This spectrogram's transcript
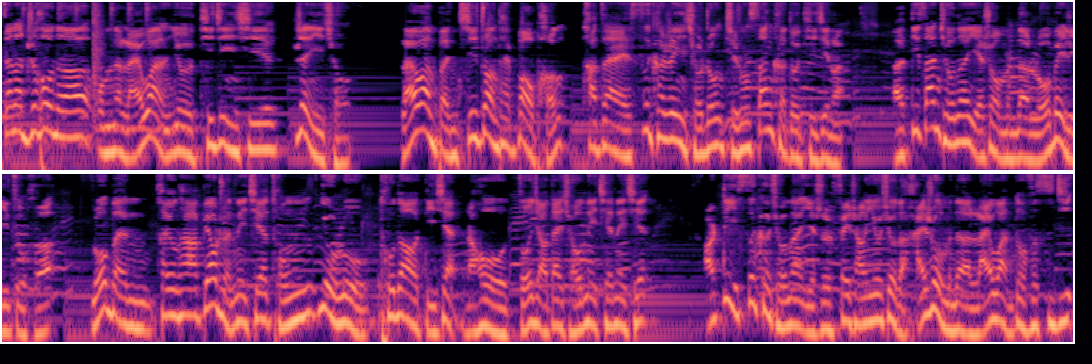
在那之后呢，我们的莱万又踢进一些任意球。莱万本期状态爆棚，他在四颗任意球中，其中三颗都踢进了。呃，第三球呢也是我们的罗贝里组合，罗本他用他标准内切从右路突到底线，然后左脚带球内切内切。而第四颗球呢也是非常优秀的，还是我们的莱万多夫斯基。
